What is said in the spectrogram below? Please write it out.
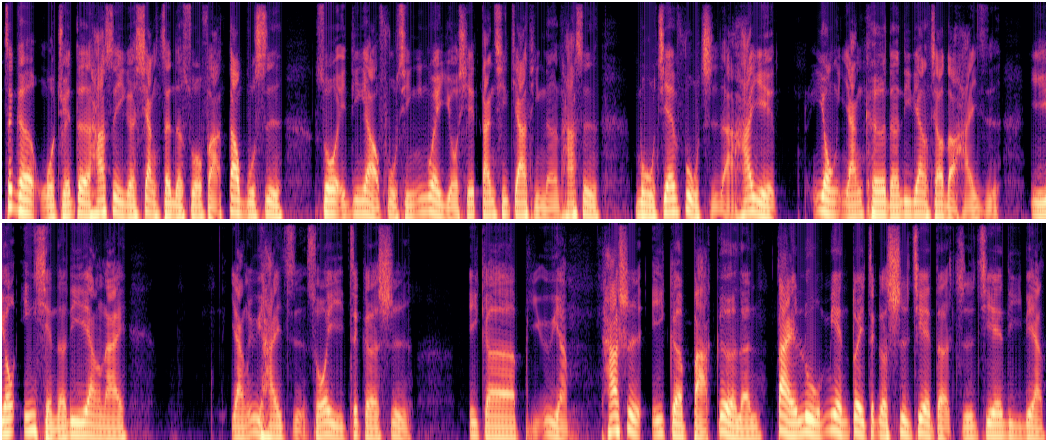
这个我觉得它是一个象征的说法，倒不是说一定要父亲，因为有些单亲家庭呢，他是母兼父职啊，他也用阳科的力量教导孩子，也用阴险的力量来养育孩子，所以这个是一个比喻啊，它是一个把个人。带入面对这个世界的直接力量，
